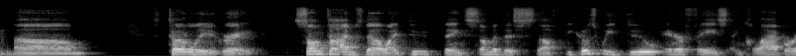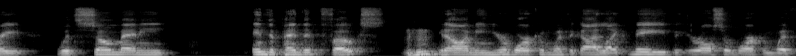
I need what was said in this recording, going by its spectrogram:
Mm-hmm. Um, totally agree. Sometimes, though, I do think some of this stuff, because we do interface and collaborate with so many independent folks, mm-hmm. you know, I mean, you're working with a guy like me, but you're also working with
